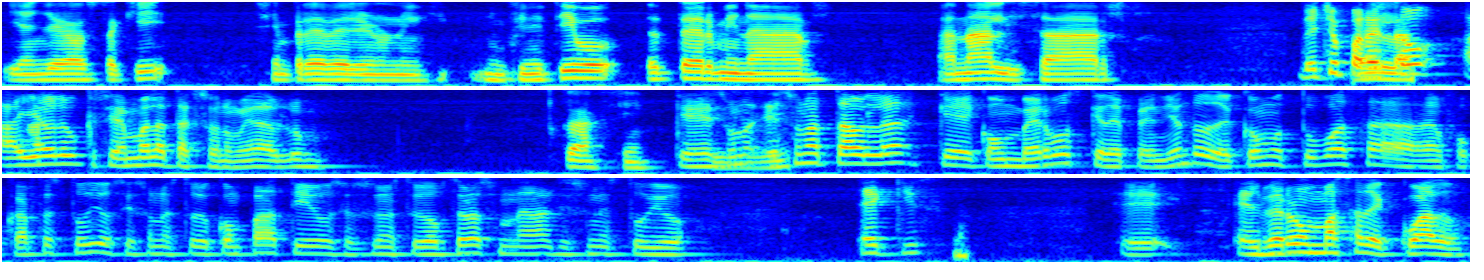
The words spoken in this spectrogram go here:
y han llegado hasta aquí. Siempre debe haber un infinitivo, determinar, analizar. De hecho, para esto hay algo que se llama la taxonomía de Bloom. Ah, sí. Que es, una, es una tabla que con verbos que dependiendo de cómo tú vas a enfocar tu estudio, si es un estudio comparativo, si es un estudio observacional, si es un estudio X, eh, el verbo más adecuado.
